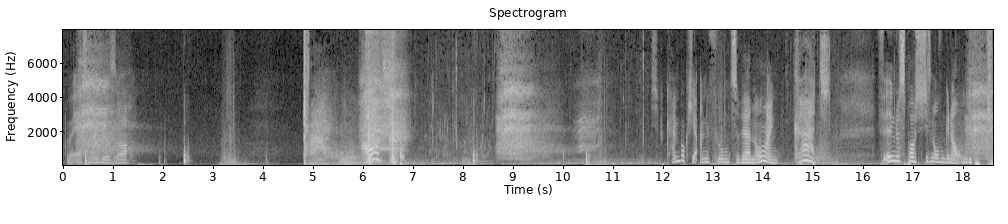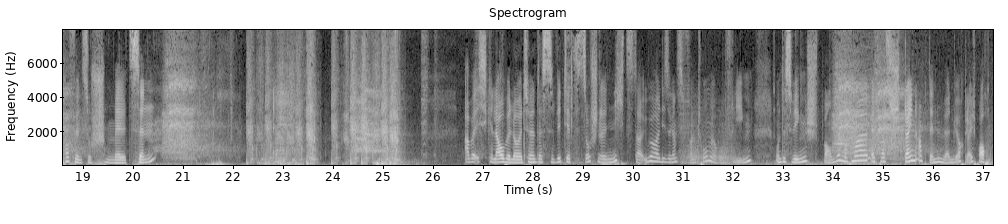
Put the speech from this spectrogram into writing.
Aber erstmal hier so. Autsch! Ich habe keinen Bock hier angeflogen zu werden. Oh mein Gott. Für irgendwas brauchte ich diesen Ofen genau, um die Kartoffeln zu schmelzen. Aber ich glaube, Leute, das wird jetzt so schnell nichts, da überall diese ganzen Phantome rumfliegen. Und deswegen bauen wir nochmal etwas Stein ab, denn den werden wir auch gleich brauchen.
